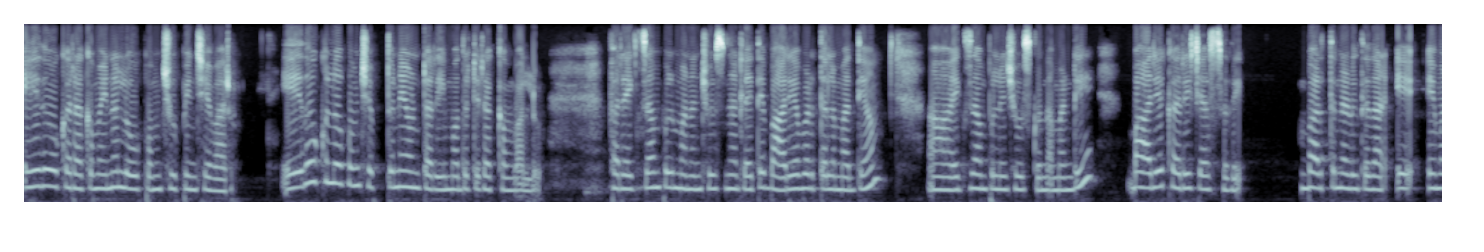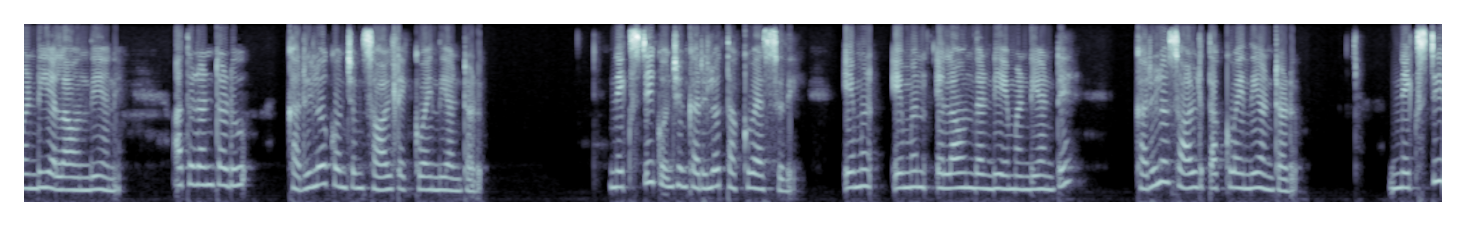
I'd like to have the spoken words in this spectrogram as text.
ఏదో ఒక రకమైన లోపం చూపించేవారు. ఏదో ఒక లోపం చెప్తూనే ఉంటారు ఈ మొదటి రకం వాళ్ళు. ఫర్ ఎగ్జాంపుల్ మనం చూసినట్లయితే భార్యాభర్తల మధ్య ఎగ్జాంపుల్ని చూసుకుందామండి. భార్య కర్రీ చేస్తుంది. భర్తను అడుగుతుంది ఏ ఏమండి ఎలా ఉంది? అని. అతడు అంటాడు కర్రీలో కొంచెం సాల్ట్ ఎక్కువైంది అంటాడు. నెక్స్ట్ డే కొంచెం కర్రీలో తక్కువ వేస్తుంది. ఏమ ఏమన్ ఎలా ఉందండి ఏమండి? అంటే కర్రీలో సాల్ట్ తక్కువైంది అంటాడు. నెక్స్ట్ డే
